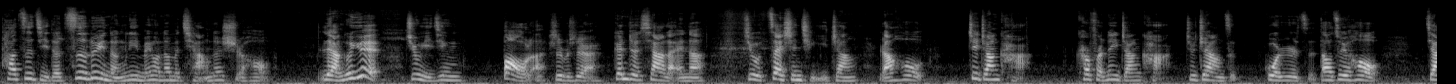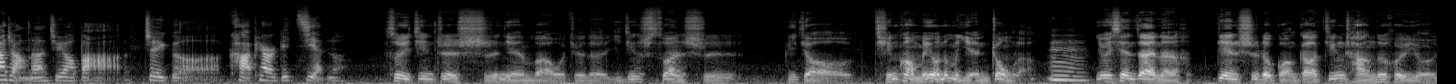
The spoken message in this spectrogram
他自己的自律能力没有那么强的时候，两个月就已经爆了，是不是？跟着下来呢，就再申请一张，然后这张卡 cover 那张卡，就这样子过日子，到最后家长呢就要把这个卡片给剪了。最近这十年吧，我觉得已经算是比较情况没有那么严重了。嗯，因为现在呢，电视的广告经常都会有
